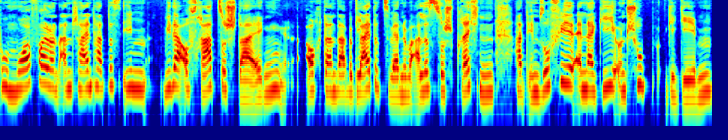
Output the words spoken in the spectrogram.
humorvoll und anscheinend hat es ihm wieder aufs Rad zu steigen, auch dann da begleitet zu werden, über alles zu sprechen, hat ihm so viel Energie und Schub gegeben,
